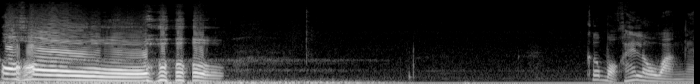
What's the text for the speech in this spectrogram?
โอ้โห ก็บอกให้ระวังไง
